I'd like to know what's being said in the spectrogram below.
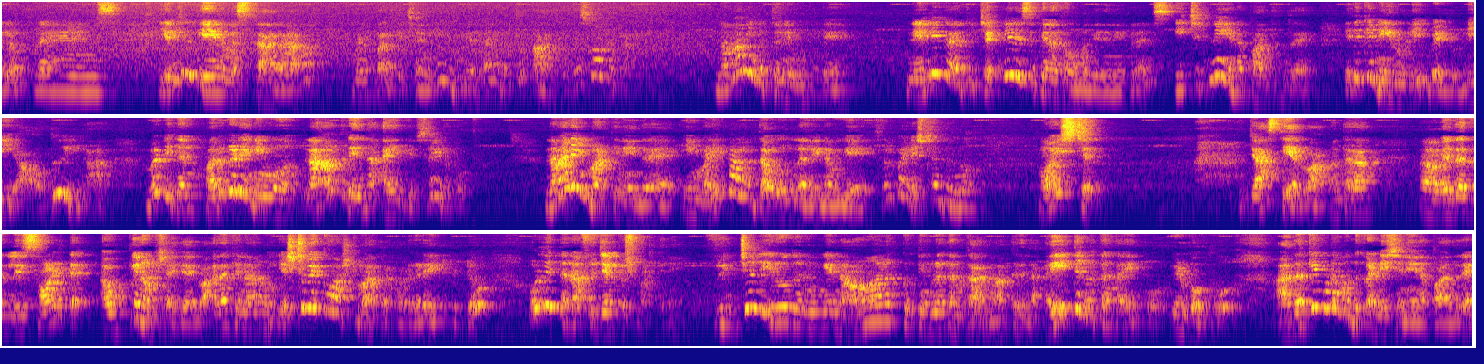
Hello friends ಎಲ್ಲರಿಗೆ ನಮಸ್ಕಾರ. ಮಣಿಪಾಲ್ ಕಿಚನ್ಗೆ ನಿಮಗೆಲ್ಲ ಇವತ್ತು ಆರ್ಥಿಕ ಸ್ವಾಗತ. ನಾನಿವತ್ತು ನಿಮಗೆ ನೆಲ್ಲಿಕಾಯಿ ಚಟ್ನಿ ರೆಸಿಪಿನ ತೊಗೊಂಬಂದಿದ್ದೀನಿ ಫ್ರೆಂಡ್ಸ್. ಈ ಚಟ್ನಿ ಏನಪ್ಪ ಅಂತಂದರೆ, ಇದಕ್ಕೆ ನೀರುಳ್ಳಿ, ಬೆಳ್ಳುಳ್ಳಿ ಯಾವುದೂ ಇಲ್ಲ. ಬಟ್ ಇದನ್ನು ಹೊರಗಡೆ ನೀವು ನಾಲ್ಕರಿಂದ ಐದು ದಿವಸ ಇಡ್ಬೋದು. ನಾನೇನು ಮಾಡ್ತೀನಿ ಅಂದರೆ, ಈ ಮಣಿಪಾಲ್ ಅಂತ ಊರಿನಲ್ಲಿ ನಮಗೆ ಸ್ವಲ್ಪ ಎಷ್ಟಂದ್ರೂ ಮಾಯಿಶ್ಚರ್ ಜಾಸ್ತಿ ಅಲ್ವಾ? ಒಂಥರ ವೆದರಲ್ಲಿ ಸಾಲ್ಟ್ ಉಪ್ಪಿನ ಅಂಶ ಇದೆ ಅಲ್ವಾ? ಅದಕ್ಕೆ ನಾನು ಎಷ್ಟು ಬೇಕೋ ಅಷ್ಟು ಮಾತ್ರ ಹೊರಗಡೆ ಇಟ್ಬಿಟ್ಟು ಉಳಿದಿದ್ದನ್ನು ಫ್ರಿಜ್ಜಲ್ಲಿ ಪುಷ್ ಮಾಡ್ತೀನಿ. ಫ್ರಿಜ್ಜಲ್ಲಿ ಇರೋದು ನಿಮಗೆ ನಾಲ್ಕು ತಿಂಗಳ ತನಕ, ನಾಲ್ಕರಿಂದ ಐದು ತಿಂಗಳ ತನಕ ಇಡ್ಬೋ ಇಡ್ಬೋದು ಅದಕ್ಕೆ ಕೂಡ ಒಂದು ಕಂಡೀಷನ್ ಏನಪ್ಪ ಅಂದರೆ,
